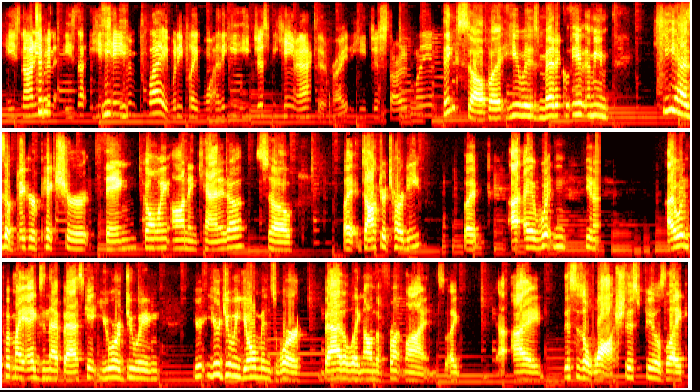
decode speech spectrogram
He's not To me- even. He's not. He, he- can't he- even play. What he played one. I think he, he just became active, right? He just started playing. I think so, but he was medically. I mean, he has a bigger picture thing going on in Canada. So, like Doctor Tardif, like I, I wouldn't, you know, I wouldn't put my eggs in that basket. You are doing, you're you're doing yeoman's work, battling on the front lines. Like I, this is a wash. This feels like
